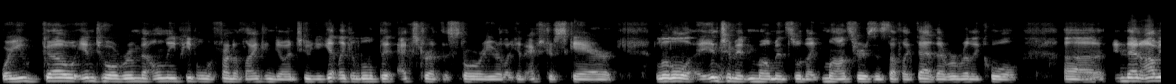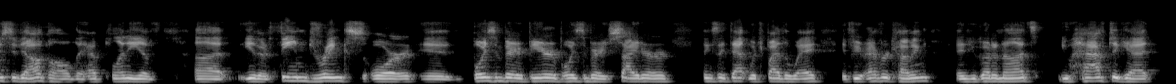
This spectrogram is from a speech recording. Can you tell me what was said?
where you go into a room that only people with front of line can go into. You get like a little bit extra of the story, or like an extra scare, little intimate moments with like monsters and stuff like that that were really cool. Uh, and then obviously the alcohol, they have plenty of uh, either themed drinks or uh, boysenberry beer, boysenberry cider, things like that. Which, by the way, if you're ever coming and you go to Knott's, you have to get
